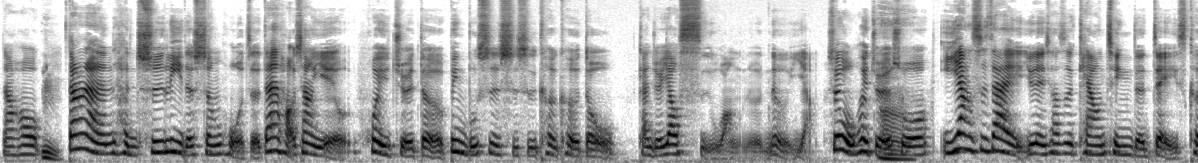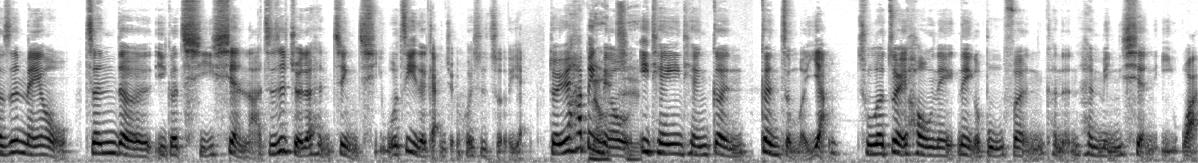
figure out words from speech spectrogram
然后当然很吃力的生活着，但好像也会觉得并不是时时刻刻都。感觉要死亡了那样，所以我会觉得说，一样是在有点像是 counting the days，可是没有真的一个期限啦，只是觉得很近期。我自己的感觉会是这样，对，因为它并没有一天一天更更怎么样，除了最后那那个部分可能很明显以外，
